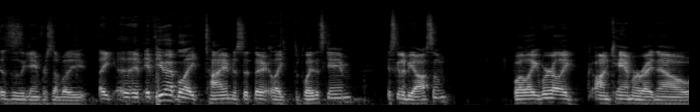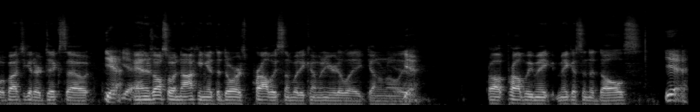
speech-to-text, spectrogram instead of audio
this is a game for somebody like if, if you have like time to sit there like to play this game, it's gonna be awesome. But like we're like on camera right now, about to get our dicks out, yeah, Yeah. and there's also a knocking at the door. It's probably somebody coming here to like I don't know, like yeah, prob- probably make make us into dolls, yeah.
